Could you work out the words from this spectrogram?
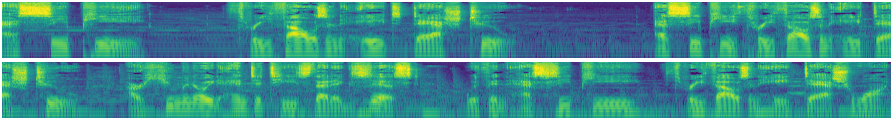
SCP 3008 2. SCP 3008 2 are humanoid entities that exist within SCP 3008 1.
